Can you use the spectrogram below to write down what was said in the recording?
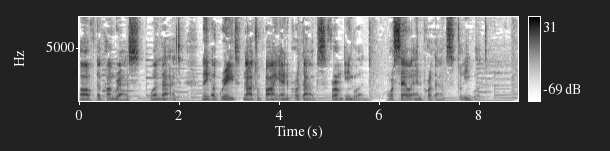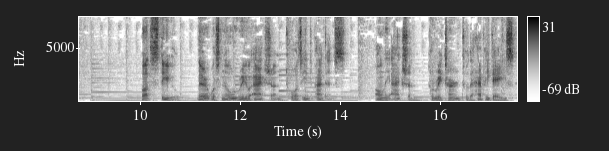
of the Congress was that they agreed not to buy any products from England or sell any products to England. But still, there was no real action towards independence, only action to return to the happy days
